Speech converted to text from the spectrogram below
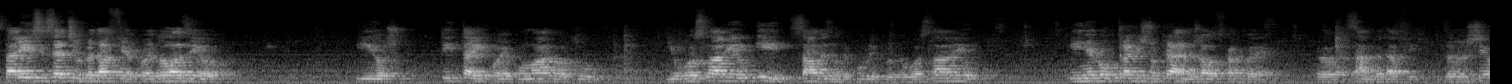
Stariji se sećaju Gaddafija koji je dolazio i još Tita i koji je pomagao tu Jugoslaviju i Saveznu republiku Jugoslaviju i njegovog tragičnog kraja, nažalost, kako je e, sam Gaddafi završio.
